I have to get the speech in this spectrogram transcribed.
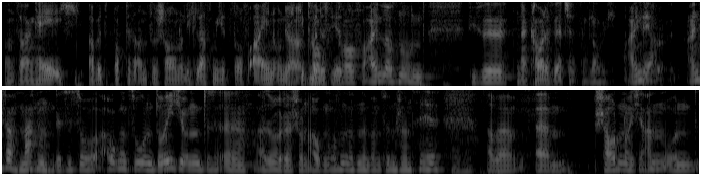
und sagen, hey, ich habe jetzt Bock, das anzuschauen und ich lasse mich jetzt drauf ein und ja, ich gebe mir das jetzt. drauf einlassen und diese. Dann kann man das wertschätzen, glaube ich. Einf einfach machen. Das ist so Augen zu und durch und äh, also oder schon Augen offen lassen beim Film schon. mhm. Aber ähm, schaut ihn euch an und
